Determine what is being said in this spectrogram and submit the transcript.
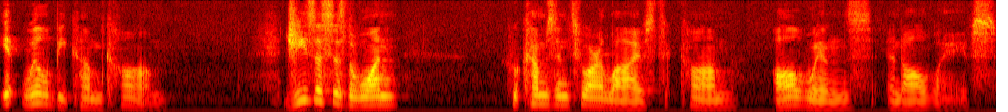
it will become calm. Jesus is the one who comes into our lives to calm all winds and all waves.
